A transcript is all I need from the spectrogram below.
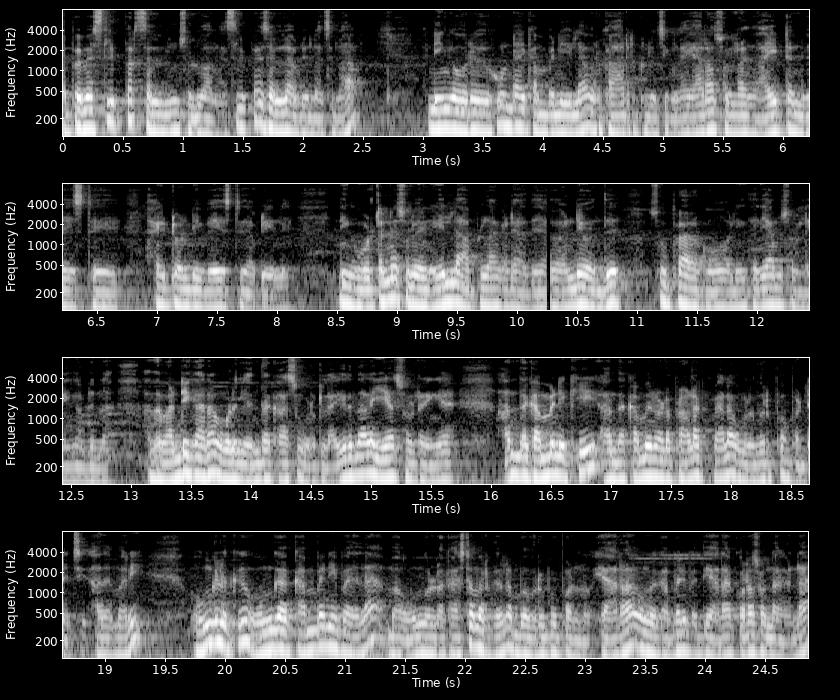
எப்போவுமே ஸ்லிப்பர் செல்லுன்னு சொல்லுவாங்க. ஸ்லிப்பர் செல் அப்படின்னாச்சுன்னா நீங்கள் ஒரு ஹூண்டாய் கம்பெனியில் ஒரு கார் இருக்குன்னு வச்சுங்களேன் யாராவது சொல்கிறாங்க I ten waste I twenty waste அப்படின்னு. நீங்கள் உடனே சொல்லுவீங்க இல்லை அப்படிலாம் கிடையாது. வண்டி வந்து சூப்பராக இருக்கும். நீங்கள் தெரியாமல் சொல்கிறீங்க அப்படின்னா. அந்த வண்டிக்காரன் உங்களுக்கு எந்த காசும் கொடுக்கல. இருந்தாலும் ஏன் சொல்கிறீங்க அந்த கம்பெனிக்கு அந்த கம்பெனியோட ப்ராடக்ட் மேலே உங்களுக்கு விருப்பப்பட்டுச்சு. அதே மாதிரி உங்களுக்கு உங்கள் கம்பெனி பதிலாக உங்களோட கஸ்டமருக்கு ரொம்ப விருப்பம் பண்ணணும் யாராவது உங்கள் கம்பெனி பற்றி யாராவது குறை சொன்னாங்கன்னா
